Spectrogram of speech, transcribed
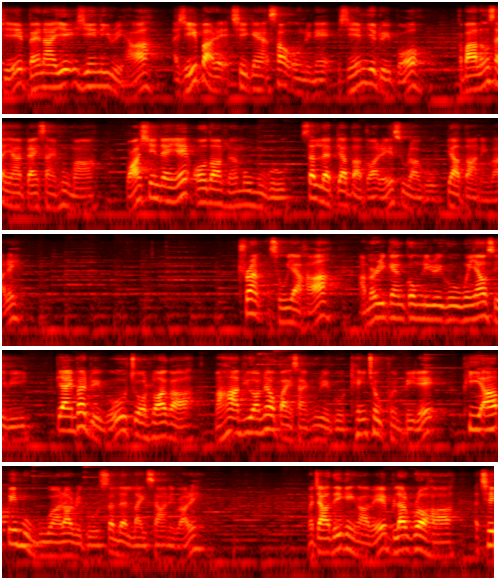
ဖြင့်ဘန်နာရေးအရင်းအနှီးတွေဟာအရေးပါတဲ့အခြေခံအဆောက်အုံတွေနဲ့အရင်းမြစ်တွေပေါ်ကမ္ဘာလုံးဆိုင်ရာပြိုင်ဆိုင်မှုမှာဝါရှင်တန်ရဲ့အော်ဒါလွှမ်းမိုးမှုကိုဆက်လက်ပြသသွားတယ်ဆိုတာကိုပြသနေပါတယ်။ Trump အစိုးရဟာ American ကုမ္ပဏီတွေကိုဝင်ရောက်စေပြီးပြိုင်ဘက်တွေကိုကြော်လွှားကမဟာဗျူဟာမြောက်ပိုင်ဆိုင်မှုတွေကိုထိန်းချုပ်ခွင့်ပေးတဲ့ PR ပေးမှုမူဝါဒတွေကိုဆက်လက်လိုက်စားနေပါတယ်။မကြသေးခင်ကပဲ BlackRock ဟာအခြေ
